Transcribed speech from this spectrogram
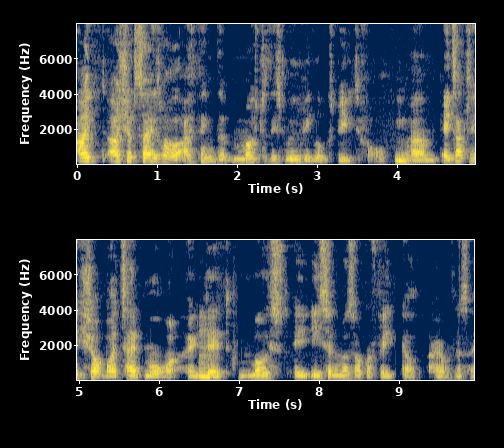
I, I should say as well, I think that most of this movie looks beautiful. Hmm. Um, it's actually shot by Ted Moore, who did most. He, he cinematography. God, I was going to say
